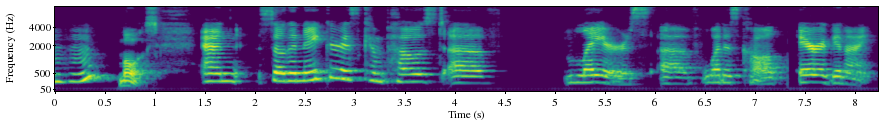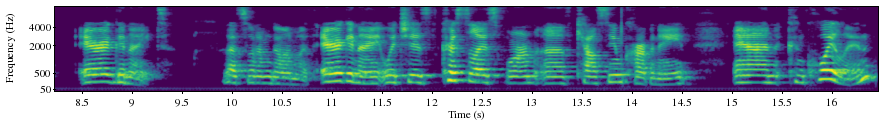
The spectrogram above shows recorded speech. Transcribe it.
Mm-hmm. mollusk. And so the nacre is composed of layers of what is called aragonite. Aragonite. That's what I'm going with. Aragonite, which is crystallized form of calcium carbonate, and conchiolin,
